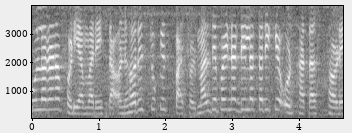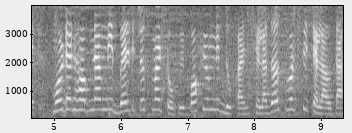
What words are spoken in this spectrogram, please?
ગોલારાણા ફળિયામાં રહેતા અને હરીશ ટુકીસ પાછળ માલદેભાઈના ડેલા તરીકે ઓળખાતા સ્થળે મોડર્ન હબ નામની બેલ્ટ ચશ્મા ટોપી, પરફ્યુમની દુકાન છેલ્લા દસ વર્ષથી ચલાવતા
